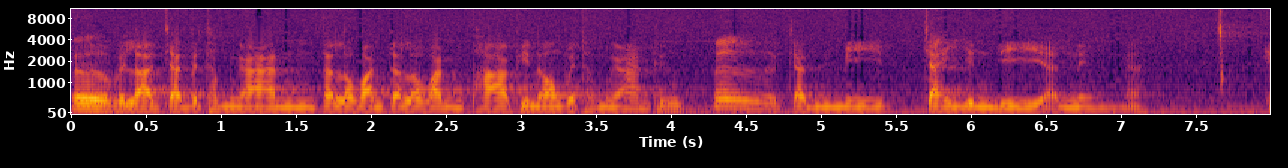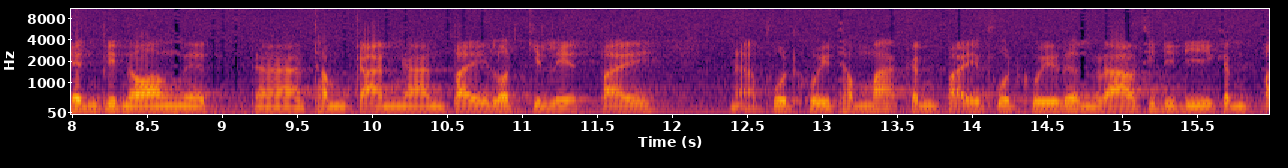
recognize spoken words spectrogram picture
เออเวลาจันไปทำงานแต่ละวันแต่ละวันพาพี่น้องไปทำงาน ถึง เออจันมีใจยินดีอันหนึ่งนะเห็นพี่น้องเนี่ย ทำการงานไปลดกิเลสไปนะพูดคุยธรรมะกันไป พูดคุยเรื่องราวที่ดีๆ กันไป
